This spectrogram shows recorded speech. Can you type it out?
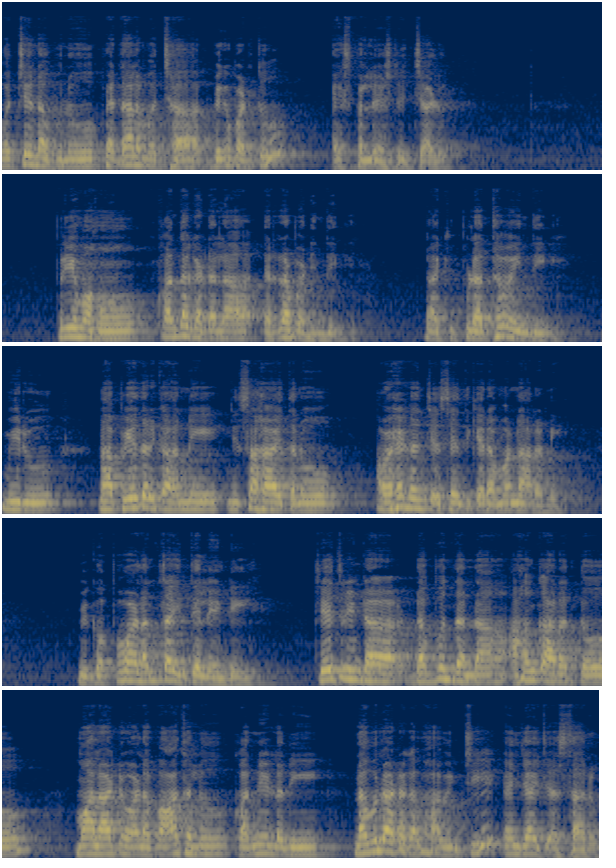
వచ్చే నవ్వును పెదాల మధ్య బిగపడుతూ ఎక్స్ప్లెనేషన్ ఇచ్చాడు. ప్రియమోహం కొందగడ్డలా ఎర్రబడింది. నాకు ఇప్పుడు అర్థమైంది. మీరు నా పేదరికాన్ని నిస్సహాయతను అవహేళన చేసేందుకే రమ్మన్నారని. మీ గొప్పవాళ్ళంతా ఇంతేలేండి. చేతి నిండా డబ్బుందన్న అహంకారంతో మాలాంటి వాళ్ళ బాధలు కన్నీళ్ళని నవ్వులాటగా భావించి ఎంజాయ్ చేస్తారు.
